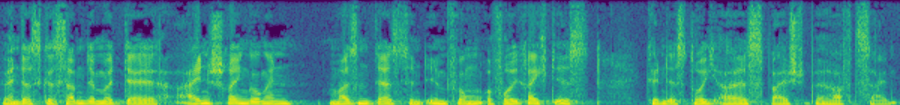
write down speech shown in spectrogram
Wenn das gesamte Modell Einschränkungen, Massentests und Impfungen erfolgreich ist, könnte es durchaus beispielhaft sein.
